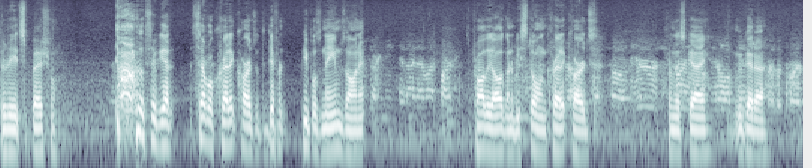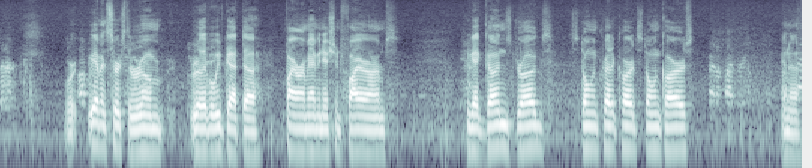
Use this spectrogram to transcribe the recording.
38 special. looks like we got several credit cards with the different people's names on it. It's probably all going to be stolen credit cards from this guy. We've got a. We're, we haven't searched the room really, but we've got uh, firearm ammunition, firearms. We got guns, drugs, stolen credit cards, stolen cars, and an uh,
